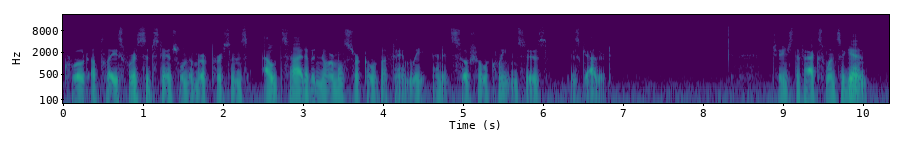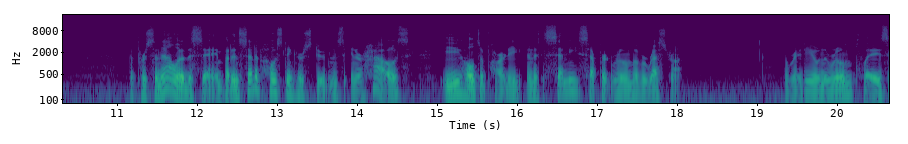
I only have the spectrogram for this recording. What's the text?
quote, a place where a substantial number of persons outside of a normal circle of a family and its social acquaintances is gathered. Change the facts once again. The personnel are the same, but instead of hosting her students in her house, E holds a party in a semi-separate room of a restaurant. A radio in the room plays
